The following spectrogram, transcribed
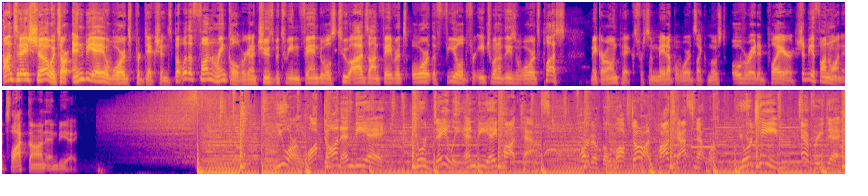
On today's show, it's our NBA awards predictions, but with a fun wrinkle. We're going to choose between FanDuel's two odds on favorites or the field for each one of these awards, plus make our own picks for some made up awards like most overrated player. Should be a fun one. It's Locked On NBA. You are Locked On NBA, your daily NBA podcast, part of the Locked On Podcast Network, your team every day.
